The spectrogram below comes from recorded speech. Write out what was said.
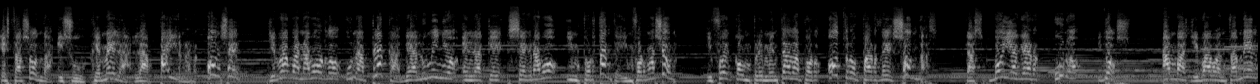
Esta sonda y su gemela, la Pioneer 11, llevaban a bordo una placa de aluminio en la que se grabó importante información y fue complementada por otro par de sondas, las Voyager 1 y 2. Ambas llevaban también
